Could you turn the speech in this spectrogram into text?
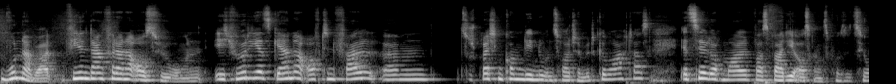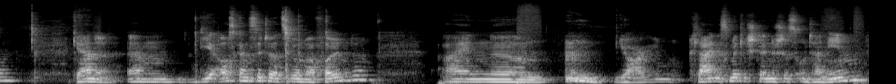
Wunderbar. Vielen Dank für deine Ausführungen. Ich würde jetzt gerne auf den Fall ähm, zu sprechen kommen, den du uns heute mitgebracht hast. Erzähl doch mal, was war die Ausgangsposition? Gerne. Ähm, die Ausgangssituation war folgende. Ein ähm, ja, kleines mittelständisches Unternehmen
